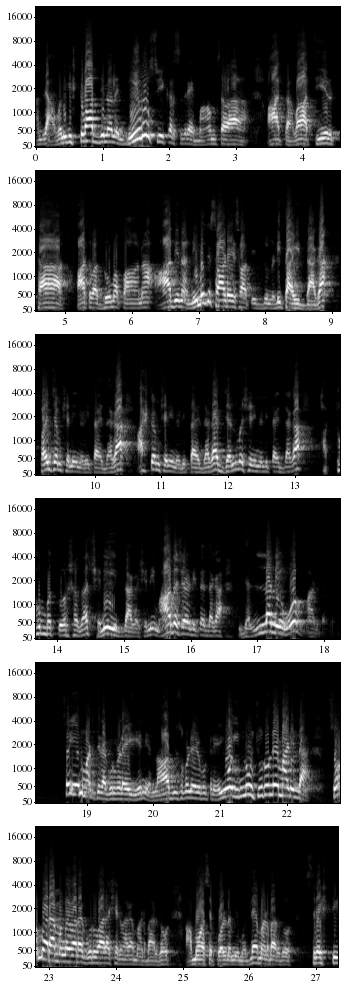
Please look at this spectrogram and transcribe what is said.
ಅಂದ್ರೆ ಅವನಿಗಿಷ್ಟವಾದ ದಿನ ನೀವು ಸ್ವೀಕರಿಸಿದ್ರೆ ಮಾಂಸ, ಅಥವಾ ತೀರ್ಥ, ಅಥವಾ ಧೂಮಪಾನ, ಆ ದಿನ ನಿಮಗೆ ಸಾಡೆ ಸಾತಿದ್ದು ನಡೀತಾ ಇದ್ದಾಗ, ಪಂಚಮ ಶನಿ ನಡೀತಾ ಇದ್ದಾಗ, ಅಷ್ಟಮ ಶನಿ ನಡೀತಾ ಇದ್ದಾಗ, ಜನ್ಮ ಶನಿ ನಡೀತಾ ಇದ್ದಾಗ, ಹತ್ತೊಂಬತ್ತು ವರ್ಷದ ಶನಿ ಇದ್ದಾಗ, ಶನಿ ಮಹಾದಶ ನಡೀತಾ ಇದ್ದಾಗ, ಇದೆಲ್ಲ ನೀವು ಮಾಡಿದಾಗ ಸೊ ಏನು ಮಾಡ್ತೀರಾ ಗುರುಗಳೇ? ಏನು ಎಲ್ಲ ದಿವಸಗಳು ಹೇಳ್ಬಿಟ್ರೆ, ಅಯ್ಯೋ, ಇನ್ನೂ ಚೂರುನೇ ಮಾಡಿಲ್ಲ. ಸೋಮವಾರ, ಮಂಗಳವಾರ, ಗುರುವಾರ, ಶನಿವಾರ ಮಾಡಬಾರ್ದು. ಅಮಾವಾಸ್ಯೆ, ಪೌರ್ಣಮಿ ಮೊದಲೇ ಮಾಡಬಾರ್ದು. ಸೃಷ್ಟಿ,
